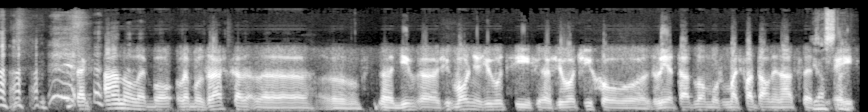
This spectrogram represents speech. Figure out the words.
tak áno, lebo, lebo zrážka uh, uh, div, uh, voľne žijúcich živočíchov s lietadlom môžu mať fatálne následky.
